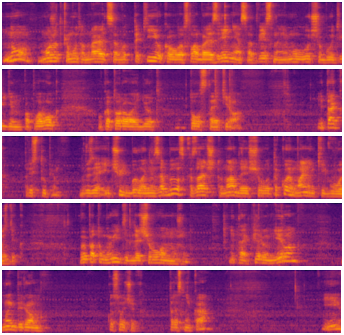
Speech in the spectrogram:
Но может кому-то нравятся вот такие, у кого слабое зрение, соответственно, ему лучше будет виден поплавок, у которого идет толстое тело. Итак, приступим. Друзья, и чуть было не забыл сказать, что надо еще вот такой маленький гвоздик. Вы потом увидите, для чего он нужен. Итак, первым делом мы берем кусочек тростника, и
